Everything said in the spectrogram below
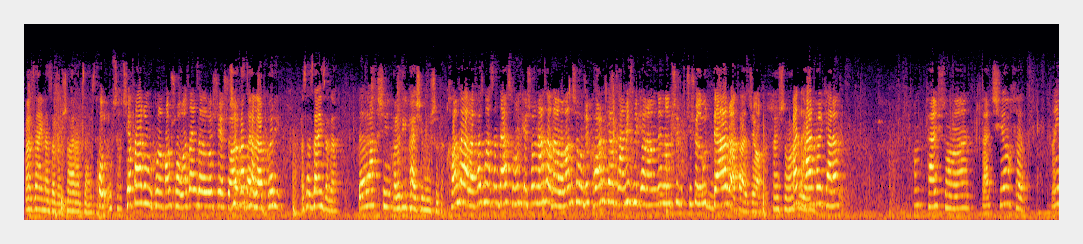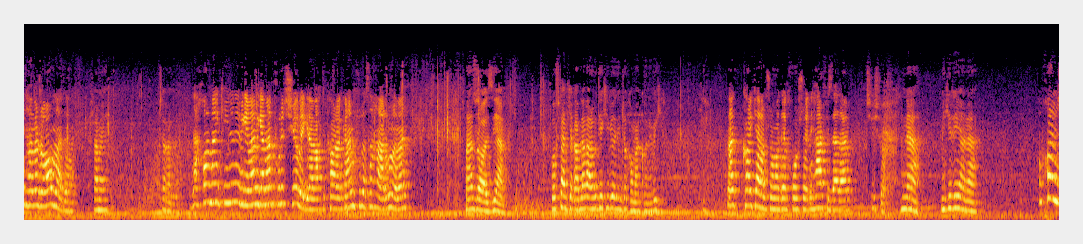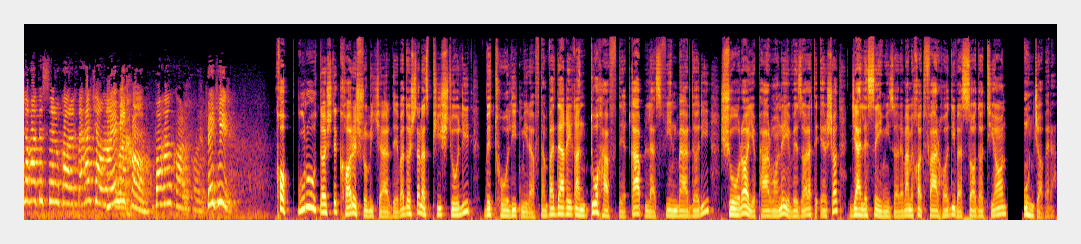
من زنگ نزدم شوهرم زنگ زد. خب چه فرقی می‌کنه؟ خواهم شما زنگ زده باشی یا شوهر چقدر طلبکاری اصلا زنگ زدم. ببخشید. حالا دیگه پشیمون شدم. خانم در اول من اصلا دست اون کشو نزدم. و من داشتم اونجا کار می‌کردم تمیز می‌کردم. نمی‌دونم چی چی شده بود. در رفت از جا. بعد. هر کاری کردم خانم پنج تومن. بعد چی آخه؟ من این همه راه اومدم. کمه چقدر؟ نه خانم من که اینو نمیگم. من میگم من پول چی رو بگیرم وقتی کار نکردم این پول اصلا حرومه. من من راضیم گفتم که قبلا قرار بود یکی بیاد اینجا کمک کنه. بگیر. من کار کردم شما دلخور شدی. حرفی زدم. چی شد؟ نه. می‌گیری یا نه؟ خب خانم قد سر و کار ریخته. هر کی نمی‌خوام. با هم کار می‌کنیم بگیر. خب گروه داشته کارش رو می‌کرده و داشتن از پیش تولید به تولید می‌رفتن و دقیقا دو هفته قبل از فیلم برداری شورای پروانه وزارت ارشاد جلسه ای می‌ذاره و می‌خواد فرهادی و ساداتیان اونجا برن.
